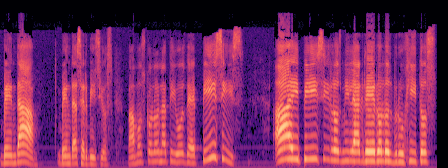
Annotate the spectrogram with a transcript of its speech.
venda venda servicios. Vamos con los nativos de Pisces. Ay, Pisces, los milagreros, los brujitos,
